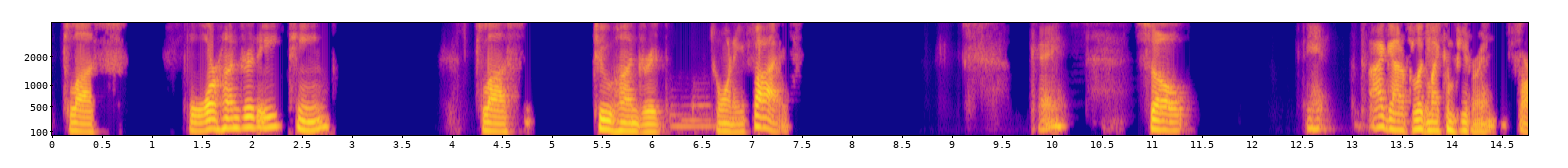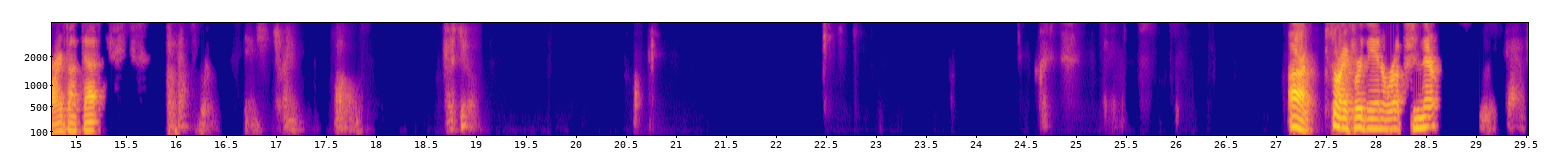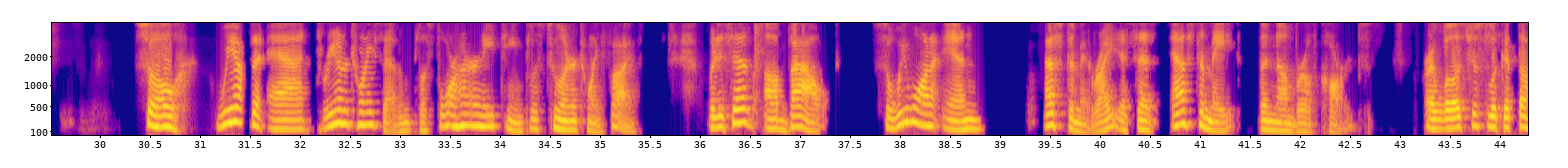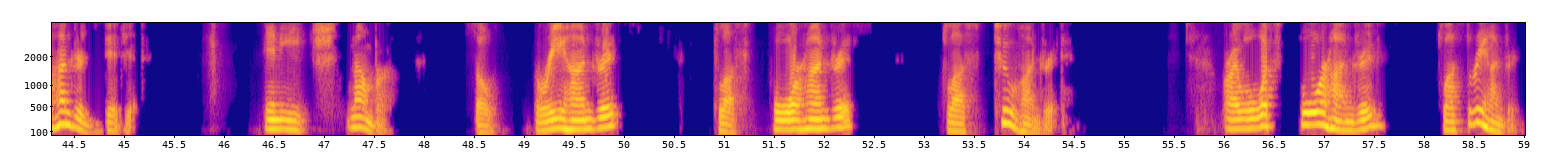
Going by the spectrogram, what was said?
plus 418 plus 225. Okay, so eh, I gotta plug my computer in. Sorry about that. All right, sorry for the interruption there. So we have to add 327 plus 418 plus 225. But it says about, so we want to end estimate, right? It says estimate the number of cards. All right, well, let's just look at the hundreds digit in each number. So 300 plus 400 plus 200. All right, well, what's 400 plus 300?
